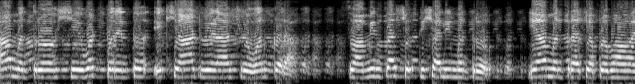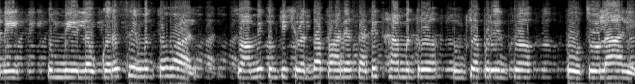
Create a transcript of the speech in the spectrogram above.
हा मंत्र शेवटपर्यंत एकशे आठ वेळा श्रवण करा. स्वामींचा शक्तिशाली मंत्र. या मंत्राच्या प्रभावाने तुम्ही लवकरच श्रीमंत व्हाल. स्वामी तुमची श्रद्धा पाहण्यासाठीच हा मंत्र तुमच्यापर्यंत पोहोचवला आहे.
